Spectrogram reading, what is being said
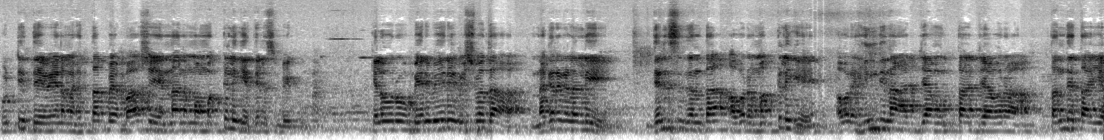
ಹುಟ್ಟಿದ್ದೇವೆ, ನಮ್ಮ ಹೆತ್ತಬ್ಬೆ ಭಾಷೆಯನ್ನು ನಮ್ಮ ಮಕ್ಕಳಿಗೆ ತಿಳಿಸಬೇಕು. ಕೆಲವರು ಬೇರೆ ಬೇರೆ ವಿಶ್ವದ ನಗರಗಳಲ್ಲಿ ಜನಿಸಿದಂಥ ಅವರ ಮಕ್ಕಳಿಗೆ ಅವರ ಹಿಂದಿನ ಅಜ್ಜ ಮುಕ್ತಾಜ್ಜ ಅವರ ತಂದೆ ತಾಯಿಯ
